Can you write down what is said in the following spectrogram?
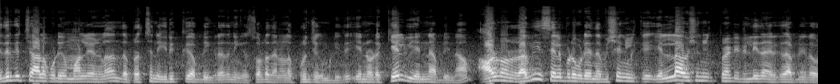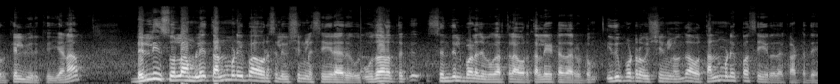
எதிர்க்கட்சி ஆளக்கூடிய மாநிலங்களில் இந்த பிரச்சனை இருக்கு அப்படிங்கிறத நீங்க சொல்றதை என்னால் புரிஞ்சுக்க முடியுது. என்னோட கேள்வி என்ன அப்படின்னா ஆளுநர் ரவி செயல்படக்கூடிய அந்த விஷயங்களுக்கு எல்லா விஷயங்களுக்கு பின்னாடி டெல்லி தான் இருக்குது அப்படிங்கிற ஒரு கேள்வி இருக்கு. ஏன்னா டெல்லி சொல்லாமலே தன்முனைப்பா அவர் சில விஷயங்களை செய்கிறாரு உதாரணத்துக்கு செந்தில் பாலாஜி விவகாரத்தில் அவர் தலையிட்டதா இருக்கட்டும் இது போன்ற விஷயங்கள் வந்து அவர் தன்முனைப்பா செய்யறதை காட்டுது.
